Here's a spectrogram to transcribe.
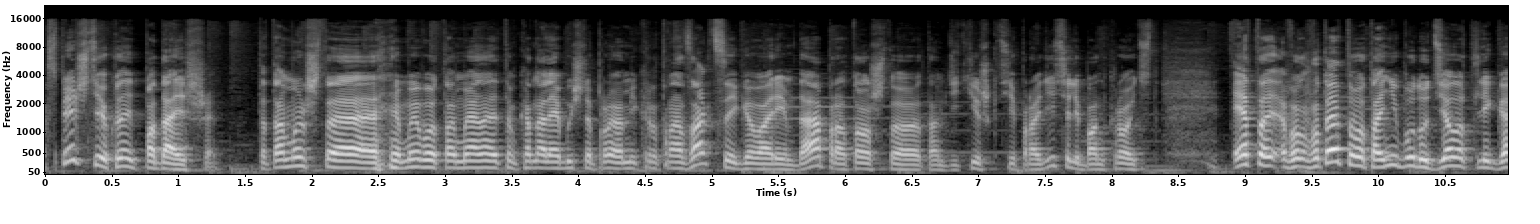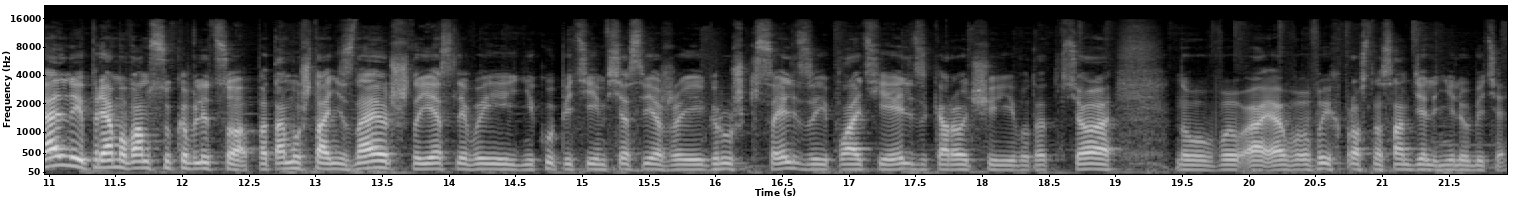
Спрячьте ее куда-нибудь подальше. Потому что мы вот мы на этом канале обычно про микротранзакции говорим, да, про то, что там детишки типа родители банкротят. Это, вот, вот это вот они будут делать легально и прямо вам, сука, в лицо. Потому что они знают, что если вы не купите им все свежие игрушки с Эльзой и платье Эльзы, короче, и вот это все, ну, вы, а, а вы их просто на самом деле не любите.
